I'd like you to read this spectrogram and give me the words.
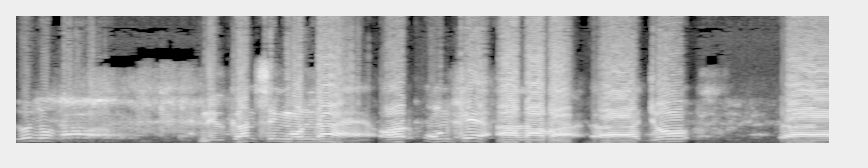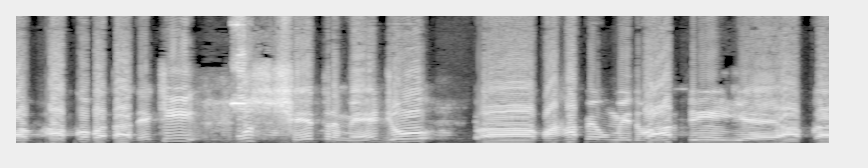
दो लोग नीलकंठ सिंह मुंडा है और उनके अलावा जो आपको बता दें कि उस क्षेत्र में जो वहाँ पे उम्मीदवार थी ये आपका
